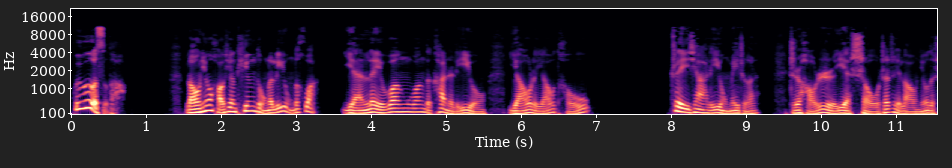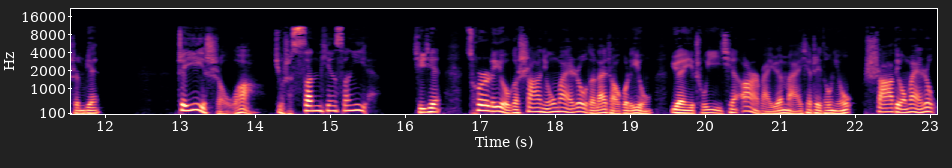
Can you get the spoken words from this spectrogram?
会饿死的。”老牛好像听懂了李勇的话，眼泪汪汪的看着李勇，摇了摇头。这一下，李勇没辙了，只好日夜守着这老牛的身边。这一守啊，就是三天三夜。期间，村里有个杀牛卖肉的来找过李勇，愿意出一千二百元买下这头牛，杀掉卖肉。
